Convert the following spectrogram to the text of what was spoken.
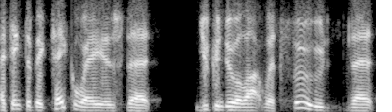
I think the big takeaway is that you can do a lot with food that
